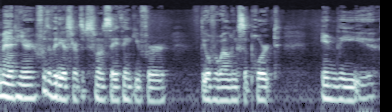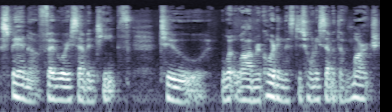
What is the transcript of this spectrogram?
Man here. For the video starts, I just want to say thank you for the overwhelming support in the span of February 17th to while I'm recording this to 27th of March.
